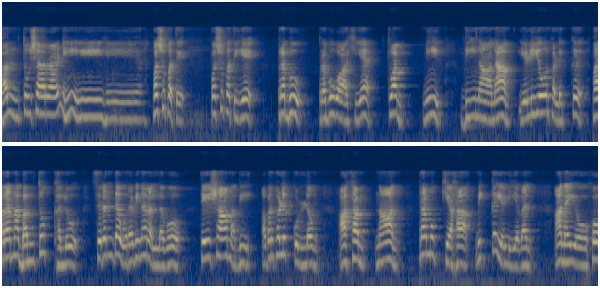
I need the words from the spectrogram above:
बन्तुशरणीः पशुपते पशुपतिये प्रभु பிரபுவாகிய துவம் நீர் தீனானாம் எளியோர்களுக்கு பரமபந்து கலு சிறந்த உறவினர் அல்லவோ தேஷாம் அபி அவர்களுக்குள்ளும் அகம் நான் பிரமுக்கியகா மிக்க எளியவன். அனையோகோ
